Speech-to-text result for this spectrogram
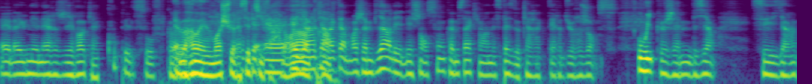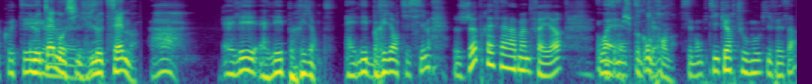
Elle a une énergie rock à couper le souffle. Quand Eh même. bah ouais, moi je suis réceptif. qu'elle- Alors elle- là, il y a un grave. caractère. Moi, j'aime bien les, les chansons comme ça qui ont un espèce de caractère d'urgence Oui. que j'aime bien. C'est, il y a un côté. Le thème euh, aussi, vite. le thème. Ah, elle est, elle est brillante. Elle est brillantissime. Je préfère Amon Fire. Ouais, je peux comprendre. C'est mon petit cœur tout mou qui fait ça.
